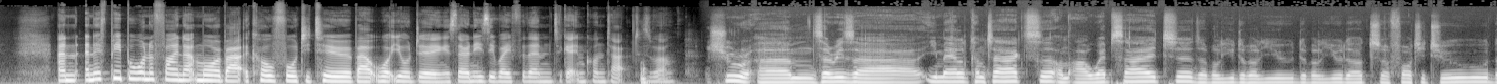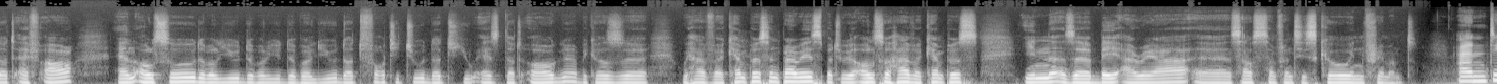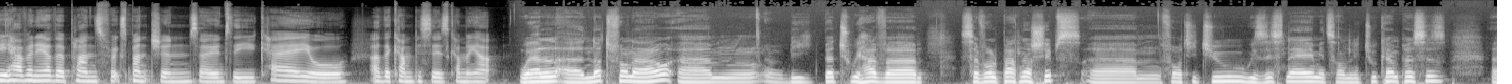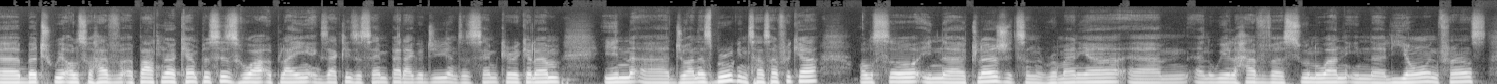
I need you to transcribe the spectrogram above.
And and if people want to find out more about Ecole 42, about what you're doing, is there an easy way for them to get in contact as well? Sure. Um, there is a email contact on our website uh, www.42.fr and also www.42.us.org because uh, we have a campus in Paris, but we also have a campus in the Bay Area, uh, South San Francisco, in Fremont. And do you have any other plans for expansion, so into the UK or other campuses coming up? Well, uh, not for now, um, be, but we have uh, several partnerships. Um, 42 with this name, it's only two campuses, uh, but we also have uh, partner campuses who are applying exactly the same pedagogy and the same curriculum in uh, Johannesburg in South Africa, also in uh, Cluj, it's in Romania, um, and we'll have soon one in Lyon in France.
